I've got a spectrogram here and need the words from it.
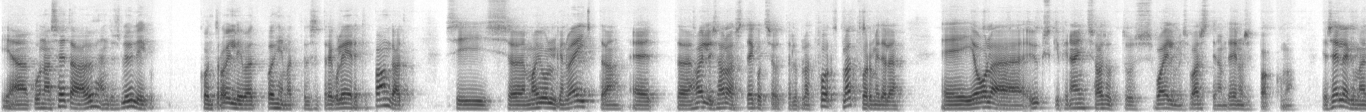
ja kuna seda ühenduslüli kontrollivad põhimõtteliselt reguleeritud pangad, siis ma julgen väita, et Äh, hallis alas tegutsevatele platvorm, platvormidele ei ole ükski finantsasutus valmis varsti enam teenuseid pakkuma. ja sellega me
